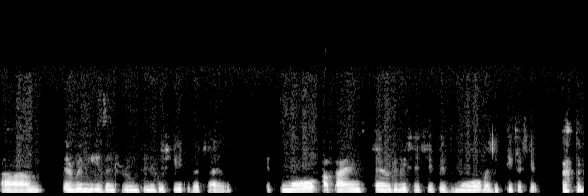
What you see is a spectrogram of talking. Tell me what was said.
um, there really isn't room to negotiate with a child. It's more, a parent-child relationship is more of a dictatorship.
